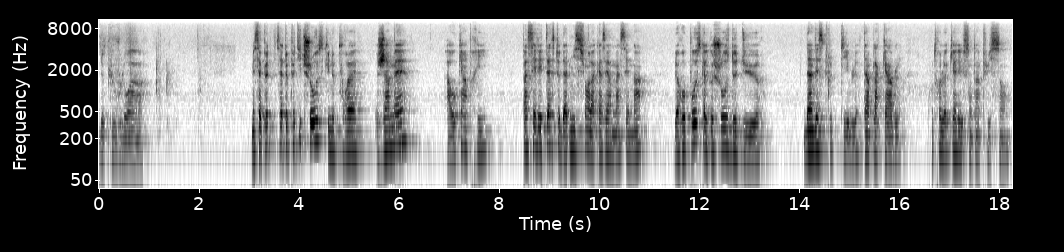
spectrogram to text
de plus vouloir. Mais cette petite chose qui ne pourrait jamais, à aucun prix, passer les tests d'admission à la caserne Masséna leur oppose quelque chose de dur, d'indescriptible, d'implacable, contre lequel ils sont impuissants.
